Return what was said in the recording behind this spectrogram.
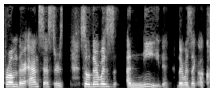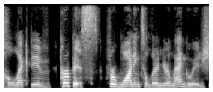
from their ancestors. So there was a need there was like a collective purpose for wanting to learn your language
